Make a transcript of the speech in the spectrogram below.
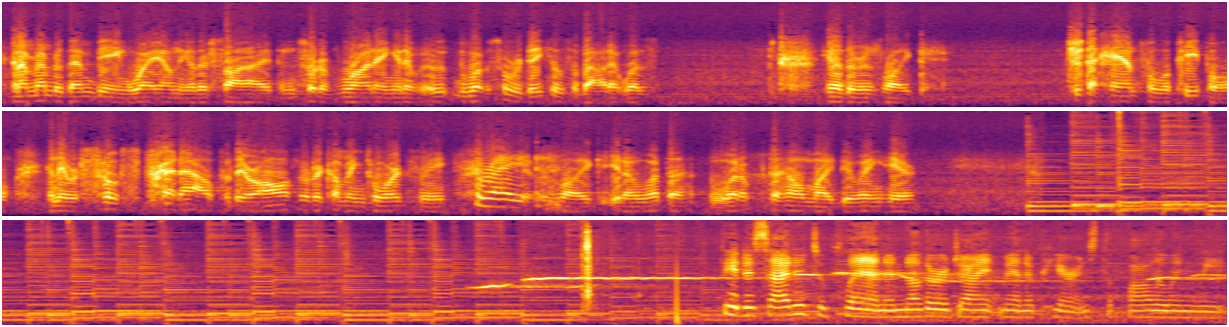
and I remember them being way on the other side and sort of running. And it, was- what was so ridiculous about it was, you know, there was like just a handful of people, and they were so spread out, but they were all sort of coming towards me. Right. It was like, you know, what the what the hell am I doing here? They decided to plan another Giant Man appearance the following week.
